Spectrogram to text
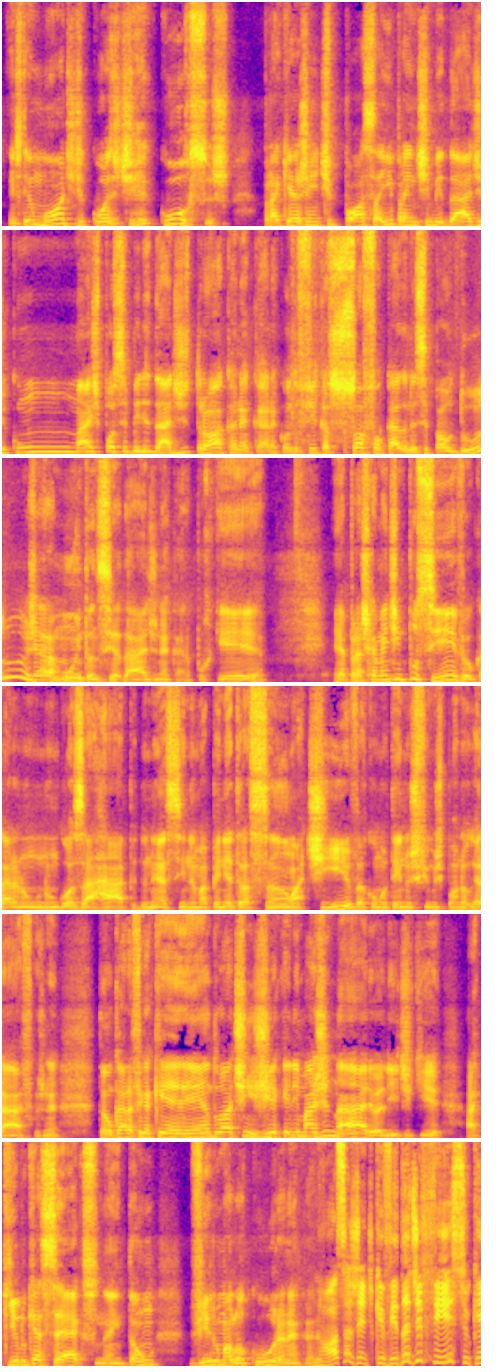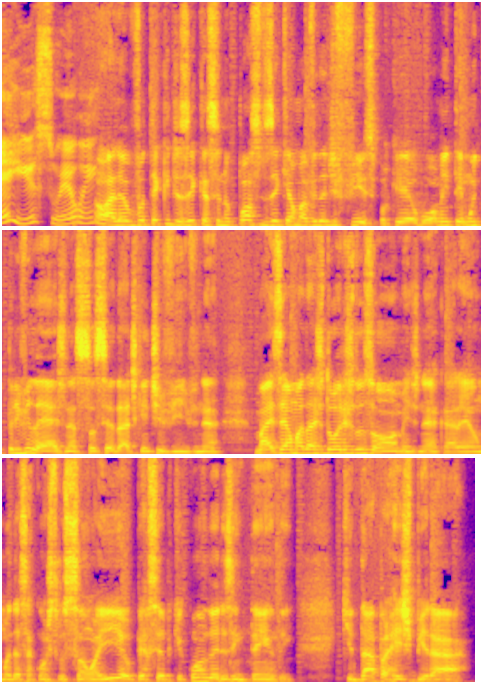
A gente tem um monte de coisas, de recursos para que a gente possa ir para a intimidade com mais possibilidade de troca, né, cara? Quando fica só focado nesse pau duro, gera muita ansiedade, né, cara? Porque é praticamente impossível o cara não, não gozar rápido, né? Assim, numa penetração ativa, como tem nos filmes pornográficos, né? Então o cara fica querendo atingir aquele imaginário ali de que aquilo que é sexo, né? Então vira uma loucura, né, cara? Nossa, gente, que vida difícil, que isso, eu, hein? Olha, eu vou ter que dizer que assim, não posso dizer que é uma vida difícil, porque o homem tem muito privilégio nessa sociedade que a gente vive, né? Mas é uma das dores dos homens, né, cara? É uma dessa construção aí, eu percebo que quando eles entendem que dá para respirar,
